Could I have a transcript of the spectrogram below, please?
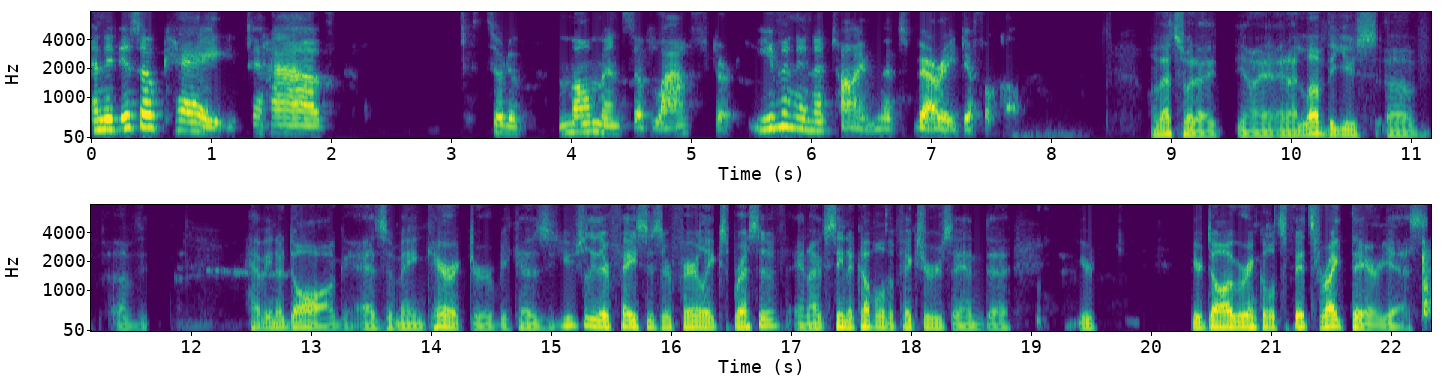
And it is okay to have sort of moments of laughter, even in a time that's very difficult. Well, that's what I, you know, and I love the use of of having a dog as a main character because usually their faces are fairly expressive, and I've seen a couple of the pictures, and uh, your your dog Wrinkles fits right there. Yes.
